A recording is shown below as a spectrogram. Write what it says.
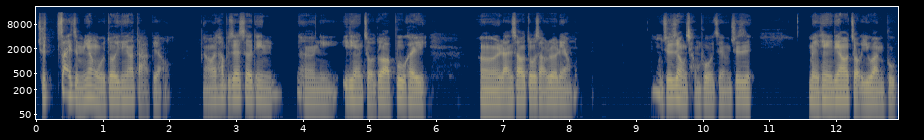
就再怎么样我都一定要达标。然后它不是在设定，嗯、呃，你一天走多少步可以，嗯、燃烧多少热量吗？我就是这种强迫症，就是每天一定要走一万步。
